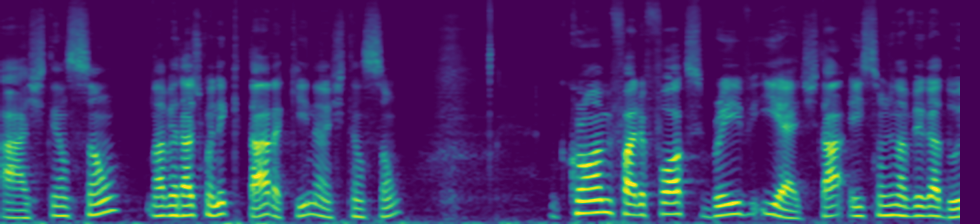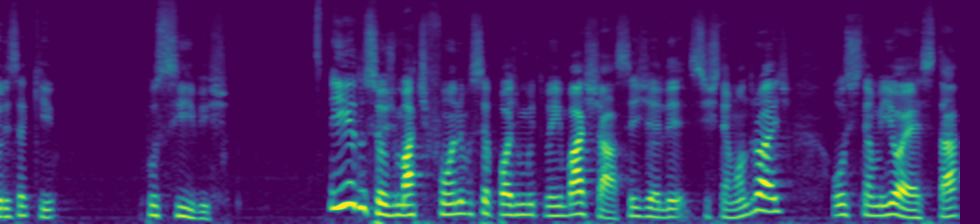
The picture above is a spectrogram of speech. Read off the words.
a extensão, na verdade conectar aqui, né, a extensão Chrome, Firefox, Brave e Edge, tá? Esses são os navegadores aqui possíveis. E do seu smartphone você pode muito bem baixar, seja ele sistema Android ou sistema iOS, tá?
